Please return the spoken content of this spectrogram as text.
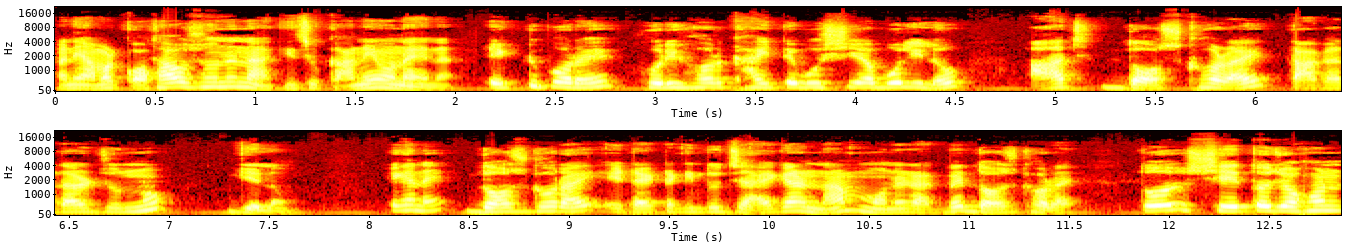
মানে আমার কথাও শোনে না, কিছু কানেও নেয় না। একটু পরে হরিহর খাইতে বসিয়া বলিল, আজ দশ ঘড়ায় তাগাদার জন্য গেলাম। এখানে দশ ঘড়ায়, এটা একটা কিন্তু জায়গার নাম, মনে রাখবে দশ ঘড়ায়। তো সে তো যখন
